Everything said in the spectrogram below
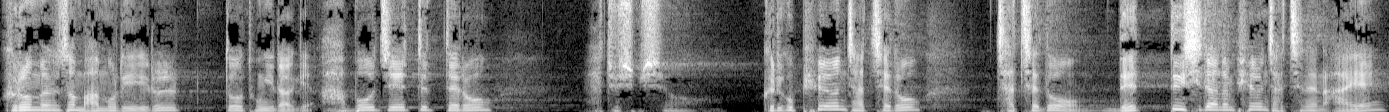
그러면서 마무리를 또 동일하게 아버지의 뜻대로 해 주십시오. 그리고 표현 자체도 자체도 내 뜻이라는 표현 자체는 아예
